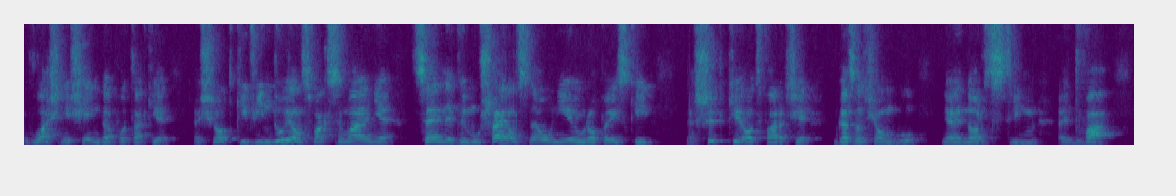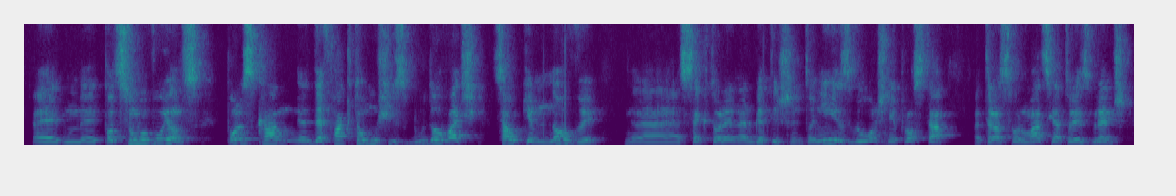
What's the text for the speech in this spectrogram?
właśnie sięga po takie środki, windując maksymalnie ceny, wymuszając na Unii Europejskiej szybkie otwarcie gazociągu Nord Stream 2. Podsumowując, Polska de facto musi zbudować całkiem nowy sektor energetyczny. To nie jest wyłącznie prosta transformacja, to jest wręcz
